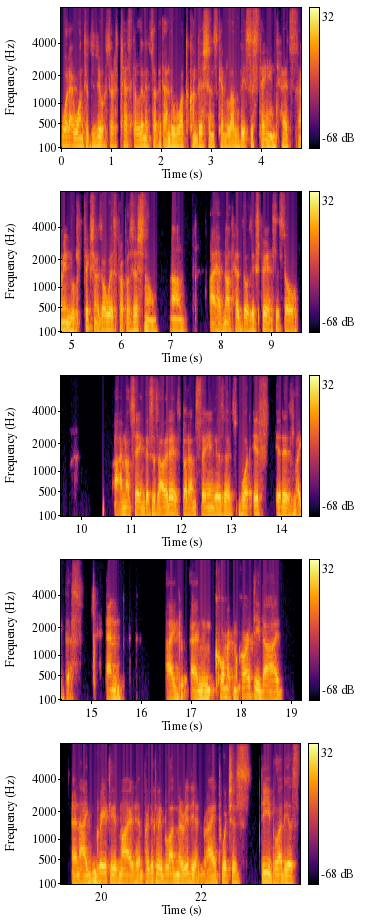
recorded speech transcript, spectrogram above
what I wanted to do, sort of test the limits of it. Under what conditions can love be sustained? It's, I mean, fiction is always propositional. Um, I have not had those experiences, so I'm not saying this is how it is, but I'm saying is that what if it is like this? And I, I mean, Cormac McCarthy died, and I greatly admired him, particularly Blood Meridian, right, which is the bloodiest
